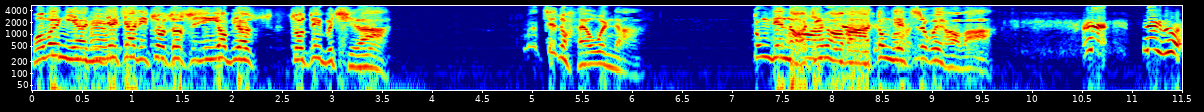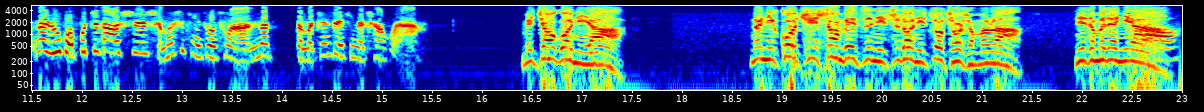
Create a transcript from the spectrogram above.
我问你啊，嗯你在家里做错事情，要不要说对不起啦？那这种还要问的？动点脑筋好吧，动点智慧好吧？那那如那如果不知道是什么事情做错了，那怎么针对性的忏悔啊？没教过你啊？那你过去上辈子你知道你做错什么了？你怎么在念啊？哦，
